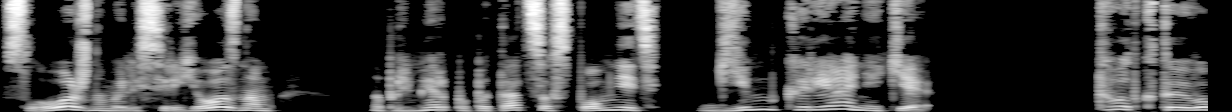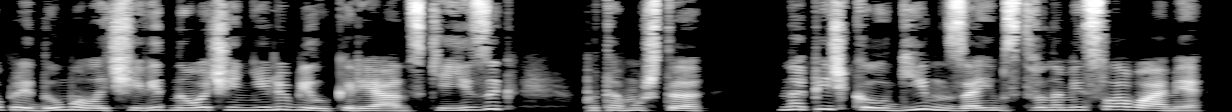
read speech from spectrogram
сложном или серьезном, например, попытаться вспомнить гимн корианики. Тот, кто его придумал, очевидно, очень не любил корианский язык, потому что напичкал гимн заимствованными словами,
